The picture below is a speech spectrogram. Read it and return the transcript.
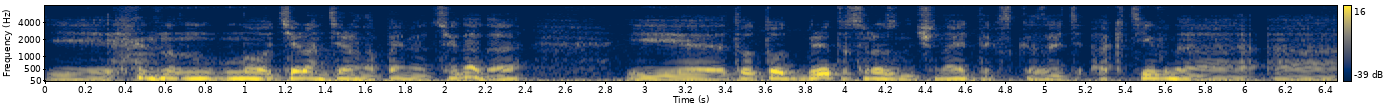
И, но тиран тирана поймет всегда, да, и тот, тот берет и сразу начинает, так сказать, активно а,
